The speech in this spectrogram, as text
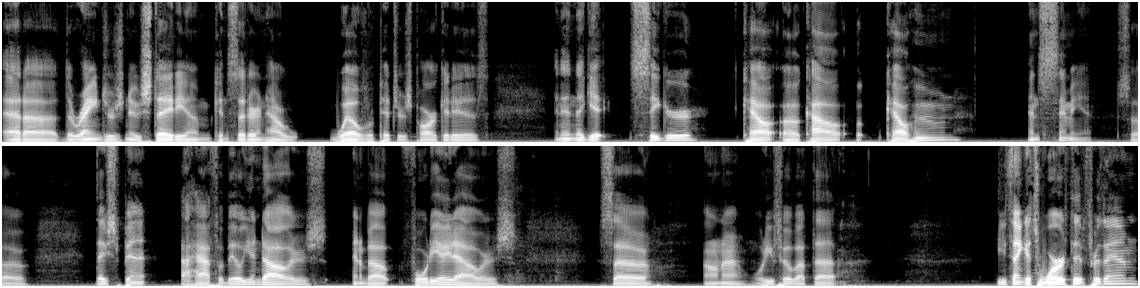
at uh, the Rangers' new stadium, considering how well of a pitcher's park it is. And then they get Seager, Cal, uh, Cal, Calhoun, and Semien. So they've spent a half a billion dollars in about 48 hours. So I don't know. What do you feel about that? You think it's worth it for them?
